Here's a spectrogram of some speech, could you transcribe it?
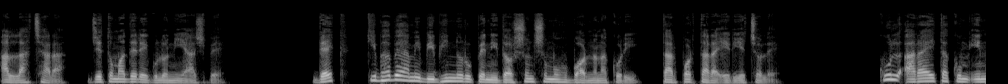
আল্লাহ ছাড়া, যে তোমাদের এগুলো নিয়ে আসবে? দেখ, কীভাবে আমি বিভিন্ন রূপে নিদর্শনসমূহ বর্ণনা করি, তারপর তারা এড়িয়ে চলে। কুল আরাইতাকুম ইন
